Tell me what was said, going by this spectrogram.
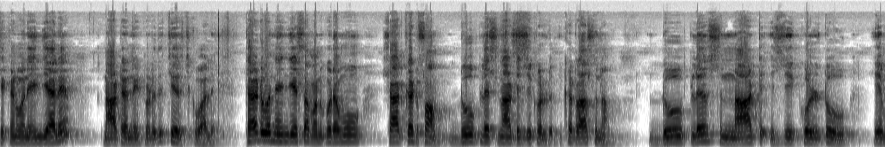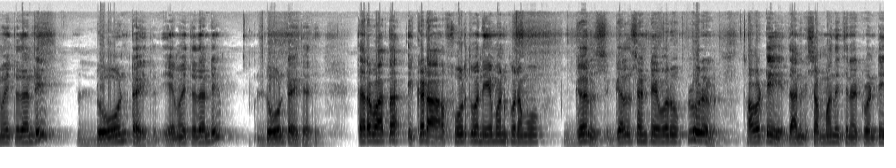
సెకండ్ వన్ ఏం చేయాలి? నాట్ అనేటువంటిది చేర్చుకోవాలి. థర్డ్ వన్ ఏం చేస్తాం అనుకున్నాము? Shortcut form do plus not is equal to ఇక్కడ రాస్తున్నాం. Do plus not is equal to ఏమవుతుందండి డోంట్ అవుతుంది. ఏమవుతుందండి డోంట్ అవుతుంది. తర్వాత ఇక్కడ ఫోర్త్ వన్ ఏమనుకున్నాము? గర్ల్స్ గర్ల్స్ అంటే ఎవరు? ప్లూరల్ కాబట్టి దానికి సంబంధించినటువంటి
